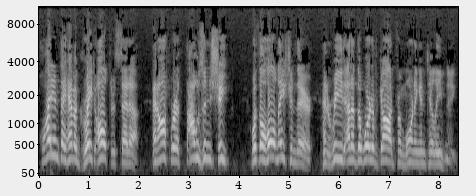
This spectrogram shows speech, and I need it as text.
Why didn't they have a great altar set up and offer a thousand sheep with the whole nation there and read out of the Word of God from morning until evening?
